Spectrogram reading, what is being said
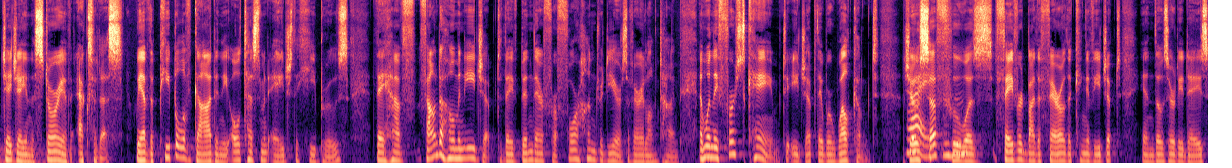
JJ, in the story of Exodus, we have the people of God in the Old Testament age, the Hebrews. They have found a home in Egypt. They've been there for 400 years, a very long time. And when they first came to Egypt, they were welcomed. Joseph, who mm-hmm. was favored by the Pharaoh, the king of Egypt, in those early days,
